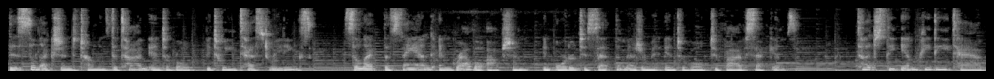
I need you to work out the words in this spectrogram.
This selection determines the time interval between test readings. Select the Sand and Gravel option in order to set the measurement interval to 5 seconds. Touch the MPD tab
